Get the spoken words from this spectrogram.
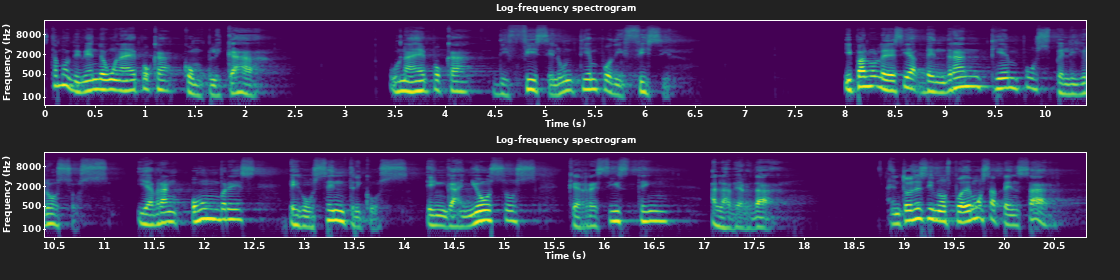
Estamos viviendo en una época complicada, una época difícil, un tiempo difícil. Y Pablo le decía, vendrán tiempos peligrosos y habrán hombres egocéntricos, engañosos, que resisten a la verdad. Entonces, si nos podemos a pensar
